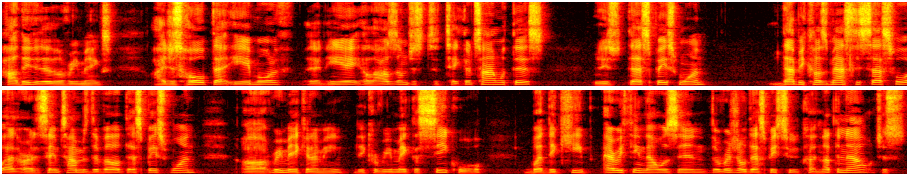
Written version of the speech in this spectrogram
how they did the remakes, I just hope that EA Motive and EA allows them just to take their time with this, release Dead Space One, that becomes massively successful, at, or at the same time as develop Dead Space One, uh, remake it. I mean, they could remake the sequel, but they keep everything that was in the original Dead Space Two, cut nothing out, just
